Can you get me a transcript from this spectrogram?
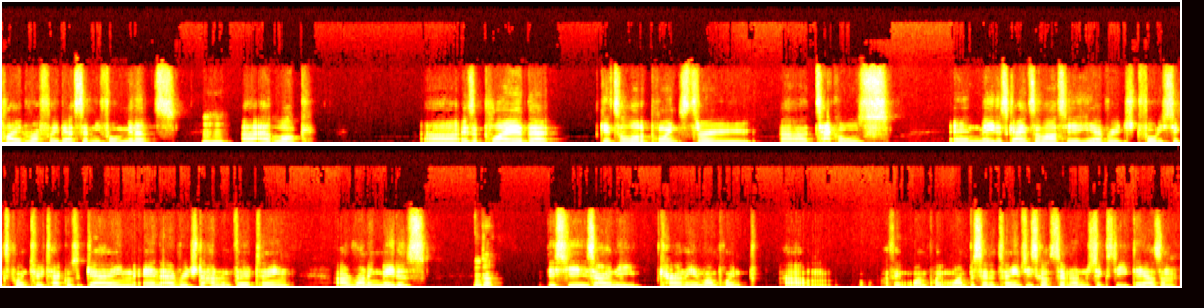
played roughly about 74 minutes Mhm. uh, at lock. Uh, is a player that gets a lot of points through uh, tackles and meters gained. So last year he averaged 46.2 tackles a game and averaged 113 uh, running meters. Okay. This year's only currently in one point, um, I think 1.1 percent of teams. He's got 760,000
